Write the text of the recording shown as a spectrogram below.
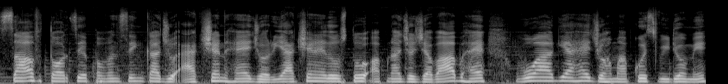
साफ़ तौर से पवन सिंह का जो एक्शन है, जो रिएक्शन है दोस्तों, अपना जो जवाब है, वो आ गया है, जो हम आपको इस वीडियो में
